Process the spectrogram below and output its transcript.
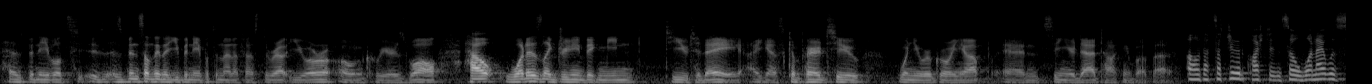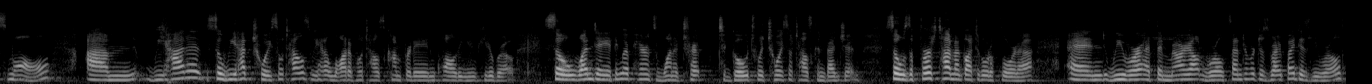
has been able to is, has been something that you've been able to manifest throughout your own career as well. How what does like dreaming big mean to you today? I guess compared to when you were growing up and seeing your dad talking about that? Oh, that's such a good question. So when I was small, um, we had a so we had choice hotels. We had a lot of hotels, Comfort Inn, Quality Inn Peterborough. So one day, I think my parents won a trip to go to a choice hotels convention. So it was the first time I got to go to Florida, and we were at the Marriott World Center, which is right by Disney World.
